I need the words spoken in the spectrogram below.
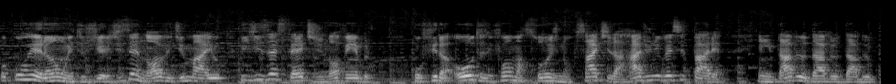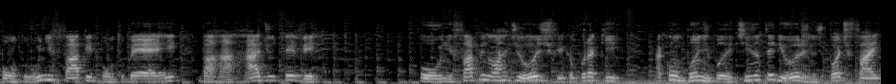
ocorrerão entre os dias 19 de maio e 17 de novembro. Confira outras informações no site da Rádio Universitária em www.unifap.br/radiotv. O Unifap no ar de hoje fica por aqui. Acompanhe boletins anteriores no Spotify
